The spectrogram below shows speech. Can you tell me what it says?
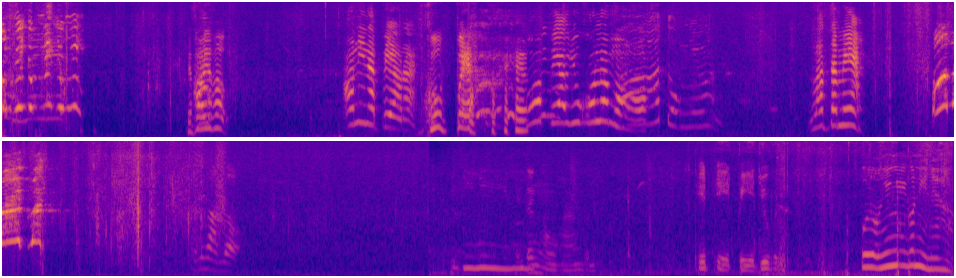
ตรงนี้ตรงนี้ตรงนี้อย่าเฝ้าอย่าเฝ้า เอานี่นะเปียวนะครูเปลวโอ้เปียวอยู่คนละหมออ๋อตรงนี้มันรัตตะเมียนี่นี่มันต้องเงาหางกันเอ็ดเอ็ดเปียอยู่ปะเปิดยังไงก็นี่เนี่ยค่ะ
